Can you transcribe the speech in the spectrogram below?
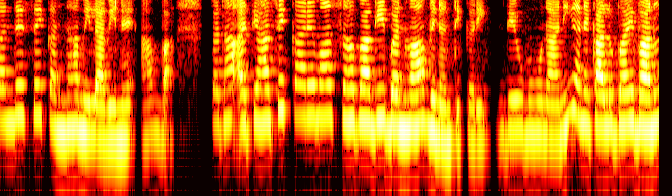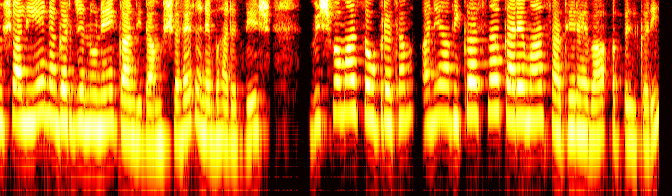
કંધે સે કંધા મિલાવીને આવવા તથા ઐતિહાસિક કાર્યમાં સહભાગી બનવા વિનંતી કરી. દેવ મોહનાની અને કાલુભાઈ ભાનુશાલીએ નગરજનોને ગાંધીધામ શહેર અને ભારત દેશ વિશ્વમાં સૌપ્રથમ અને આ વિકાસના કાર્યમાં સાથે રહેવા અપીલ કરી.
